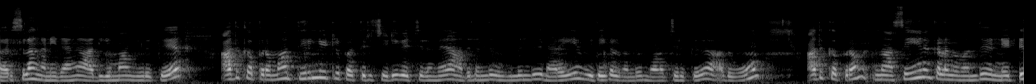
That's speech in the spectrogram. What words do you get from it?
கரிசலாங்கண்ணி தாங்க அதிகமாக இருக்குது அதுக்கப்புறமா திருநீற்று பத்திரி செடி வச்சுருந்தேன். அதுலேருந்து விழுந்து நிறைய விதைகள் வந்து முளைச்சிருக்கு அதுவும். அதுக்கப்புறம் நான் சேனக்கிழங்கு வந்து நெட்டு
